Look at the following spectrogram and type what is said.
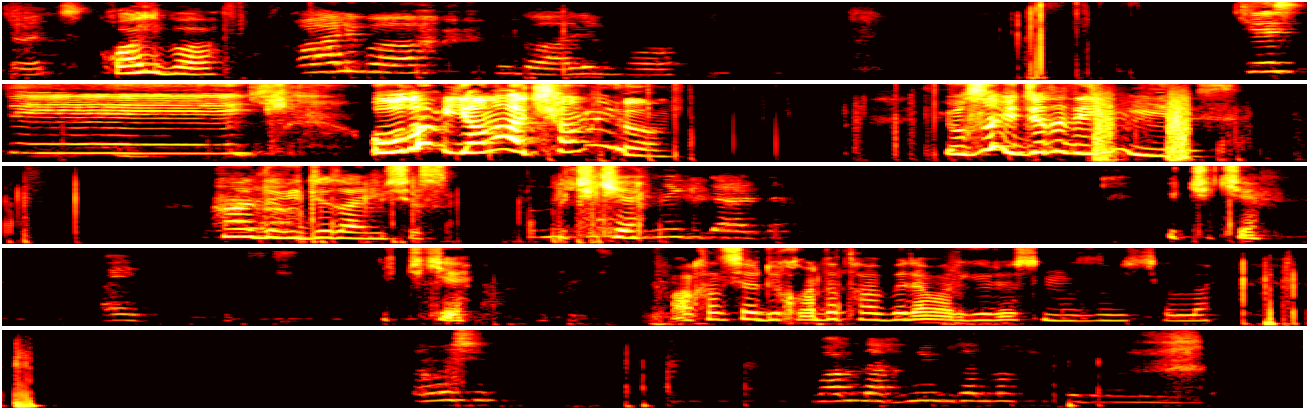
Evet. galiba. Galiba. Galiba. Kestik. Oğlum yana açamıyorum. Yoksa videoda değil miyiz? Hadi videodaymışız. 3-2. Ne giderdi? 3-2. Hayır. 3-2. Arkadaşlar yukarıda tabela var görüyorsunuz inşallah. Ama şimdi Van Dijk ne güzel laf sokuyordu.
